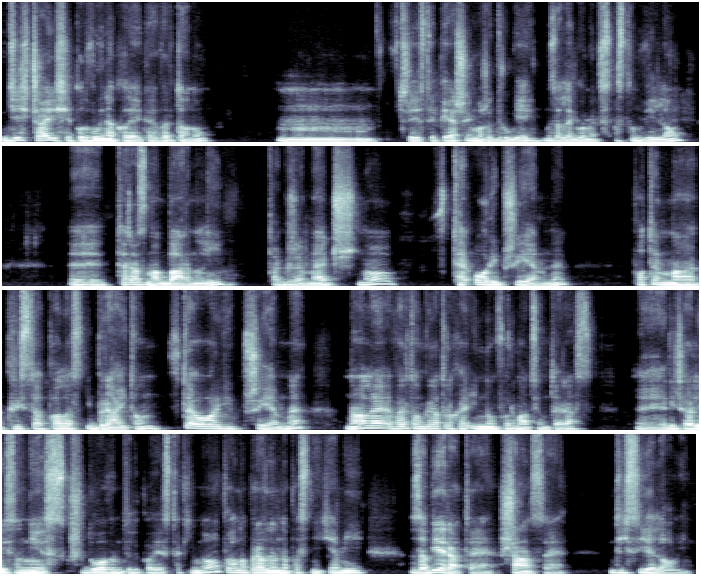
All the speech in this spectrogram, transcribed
gdzieś czai się podwójna kolejka Evertonu mm, w 31, może drugiej, zaległym jak z Aston Villą. Y, Teraz ma Barnley, także mecz, no w teorii przyjemny. Potem ma Crystal Palace i Brighton, w teorii przyjemne, no ale Everton gra trochę inną formacją teraz. Y, Richarlison nie jest skrzydłowym, tylko jest takim no, pełnoprawnym napastnikiem i zabiera te szanse DCL-owi.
